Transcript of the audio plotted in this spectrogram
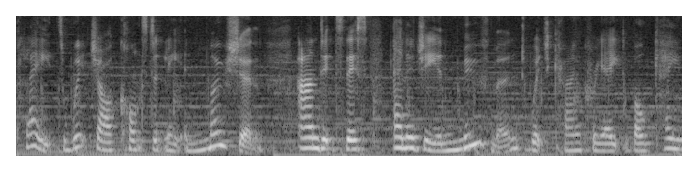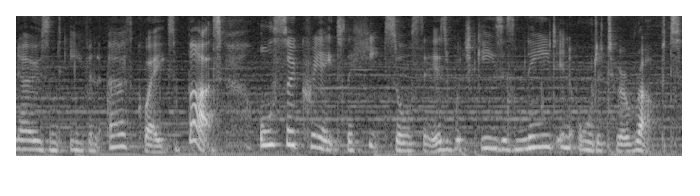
plates, which are constantly in motion, and it's this energy and movement which can create volcanoes and even earthquakes, but also creates the heat sources which geysers need in order to erupt.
